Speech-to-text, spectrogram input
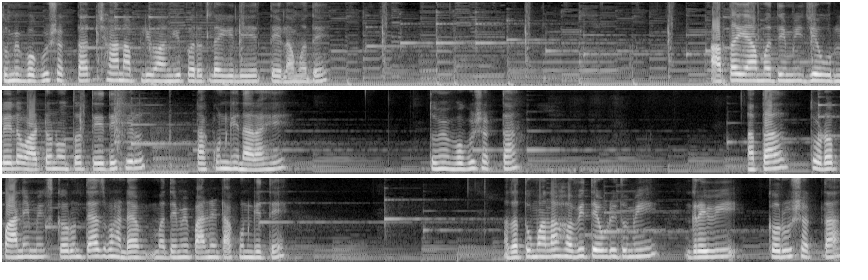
तुम्ही बघू शकता छान आपली वांगी परतल्या गेली आहेत तेलामध्ये. आता यामध्ये मी जे उरलेलं वाटण होतं ते देखील टाकून घेणार आहे. तुम्ही बघू शकता. आता थोडं पाणी मिक्स करून त्याच भांड्यामध्ये मी पाणी टाकून घेते. आता तुम्हाला हवी तेवढी तुम्ही ग्रेव्ही करू शकता.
